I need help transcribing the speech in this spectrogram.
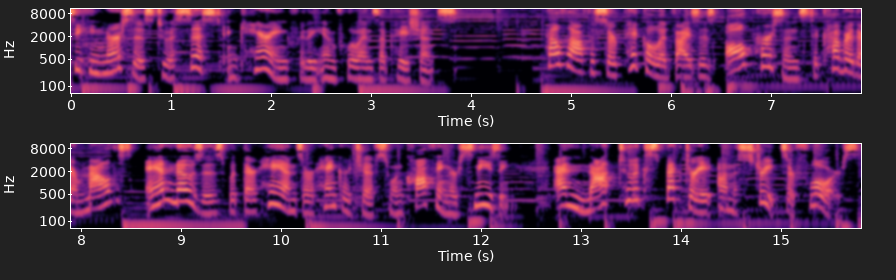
seeking nurses to assist in caring for the influenza patients. Health Officer Pickle advises all persons to cover their mouths and noses with their hands or handkerchiefs when coughing or sneezing, and not to expectorate on the streets or floors.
